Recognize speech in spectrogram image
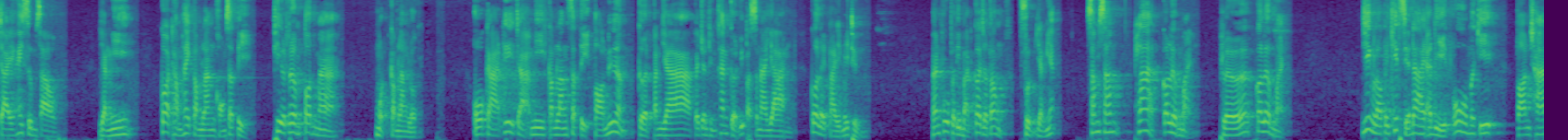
ใจให้ซึมเศร้า อย่างนี้ก็ทำให้กำลังของสติที่เริ่มต้นมาหมดกำลังลง โอกาสที่จะมีกำลังสติต่อเนื่อง เกิดปัญญาไปจนถึงขั้นเกิดวิปัสสนาญาณก็เลยไปไม่ถึงนั้นผู้ปฏิบัติก็จะต้องฝึกอย่างเนี้ย ซ้ำๆพลาดก็เริ่มใหม่ เผลอก็เริ่มใหม่ ยิ่งเราไปคิดเสียดายอดีตโอ้เมื่อกี้ตอนเช้า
